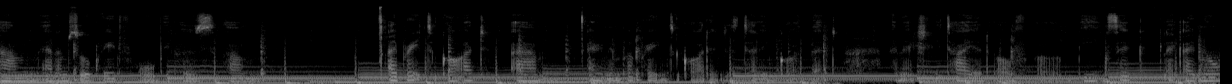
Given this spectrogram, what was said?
Um, and I'm so grateful because um, I prayed to God. Um, I remember praying to God and just telling God that I'm actually tired of uh, being sick. Like, I know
